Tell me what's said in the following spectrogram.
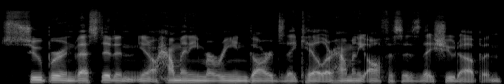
super invested in you know how many Marine guards they kill or how many offices they shoot up, and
